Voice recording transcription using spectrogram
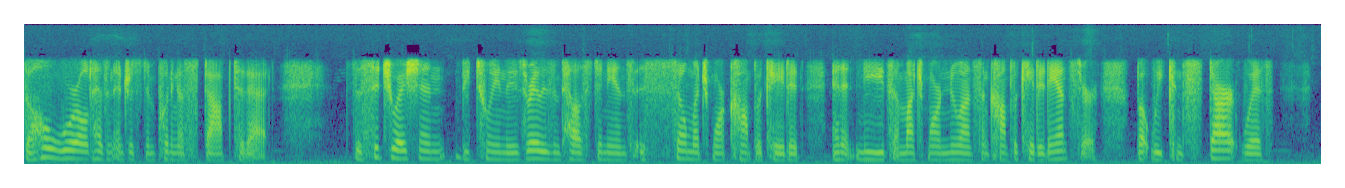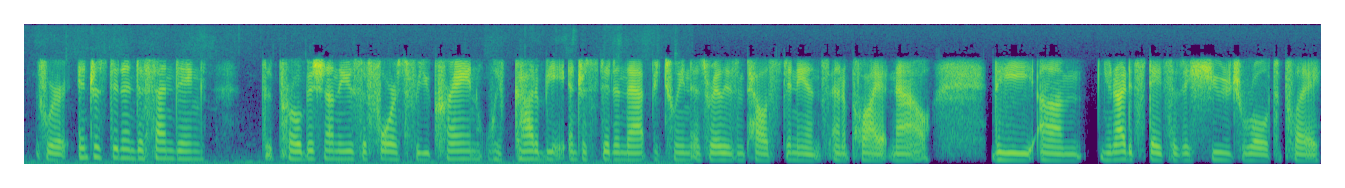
The whole world has an interest in putting a stop to that. The situation between the Israelis and Palestinians is so much more complicated, and it needs a much more nuanced and complicated answer. But we can start with if we're interested in defending the prohibition on the use of force for Ukraine, we've got to be interested in that between Israelis and Palestinians and apply it now. The um, United States has a huge role to play.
